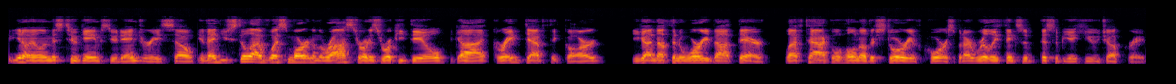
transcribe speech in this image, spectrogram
you know, he only missed two games due to injury. So then you still have Wes Martin on the roster on his rookie deal. You got great depth at guard. You got nothing to worry about there. Left tackle, whole nother story, of course. But I really think so, this would be a huge upgrade.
